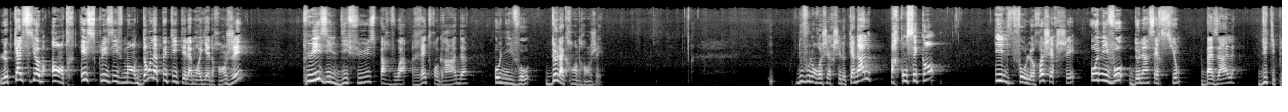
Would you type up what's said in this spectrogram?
le calcium entre exclusivement dans la petite et la moyenne rangée, puis il diffuse par voie rétrograde au niveau de la grande rangée. Nous voulons rechercher le canal, par conséquent, il faut le rechercher au niveau de l'insertion basale du type.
